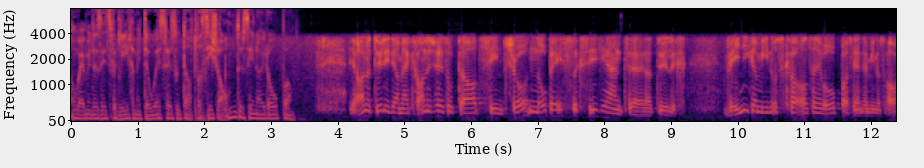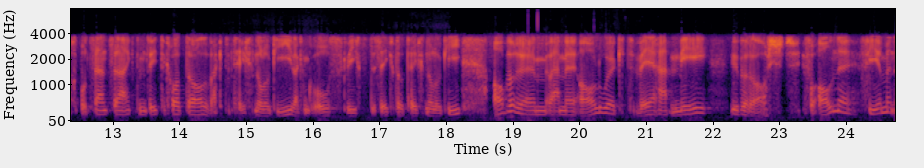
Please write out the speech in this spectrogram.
Und wenn wir das jetzt vergleichen mit den US-Resultaten, was ist anders in Europa? Ja, natürlich, die amerikanischen Resultate sind schon noch besser gewesen. Sie haben äh, natürlich weniger Minus als Europa. Sie haben ja minus 8% gezeigt im dritten Quartal, wegen der Technologie, wegen dem grossen Gewicht der Sektor Technologie. Aber ähm, wenn man anschaut, wer hat mehr überrascht von allen Firmen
